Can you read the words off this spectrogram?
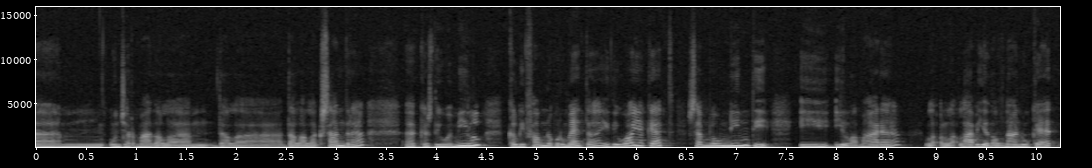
um, un germà de l'Alexandra, la, de uh, que es diu Emil, que li fa una brometa i diu, oi, aquest sembla un indi. I, i la mare, l'àvia del nano aquest,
